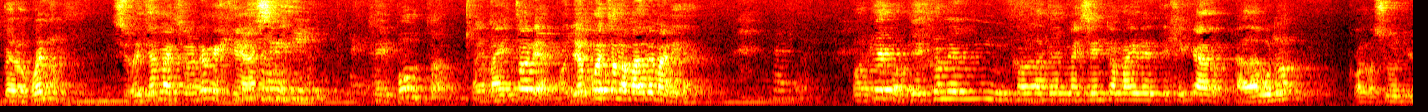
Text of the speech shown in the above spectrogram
Pero bueno, si lo dice el maestro es que es así. Sí, punto. No hay más historia. Pues yo he puesto la Madre María. ¿Por qué? Porque es con, el- con la que me siento más identificado, cada uno con lo suyo.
